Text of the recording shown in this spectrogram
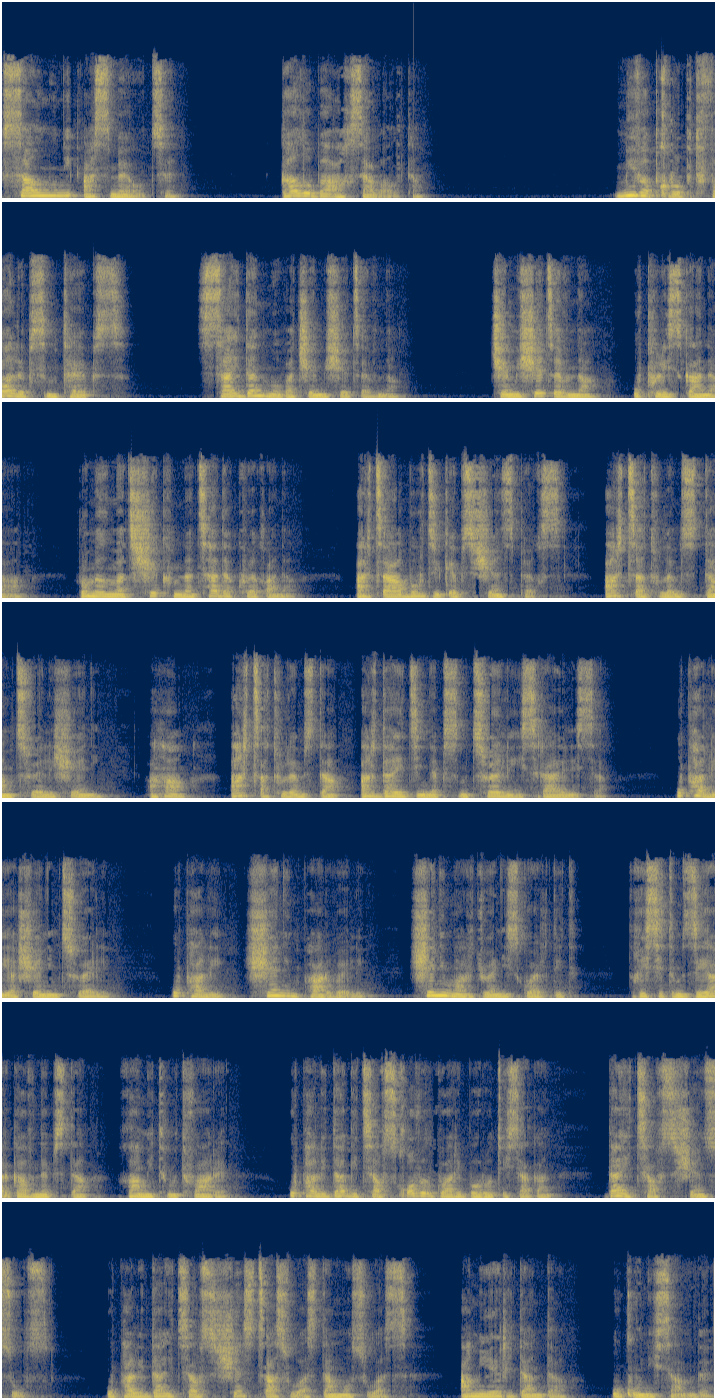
ფსალმუნი 120 გალობა აღსავალთა მივაპყრობ თვალებს მთებს. საიდან მოვა ჩემი შეწევნა? ჩემი შეწევნა უფლისგანაა რომელმაც შექმნა ცადა ქვეყანა. არ წააბორძიკებს შენს ფეხს არ წათვლემს დამცველი შენი. აჰა არ წათვლემს და არ დაიძინებს მცველი ისრაელისა. უფალია შენი მცველი უფალი შენი მფარველი შენი მარჯვენის გვერდით. დღისით მზე არ გავნებს და ღამით მთვარე. უფალი დაგიცავს ყოველგვარი ბოროტისაგან დაიცავს შენ სულს. უფალი დაიცავს შენს წასვლას და მოსვლას ამიერიდან და უკუნისამდე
